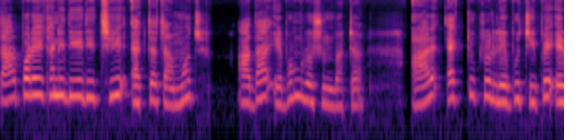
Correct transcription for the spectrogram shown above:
তারপরে এখানে দিয়ে দিচ্ছি একটা চামচ আদা এবং রসুন বাটা আর এক টুকরো লেবু চিপে এর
